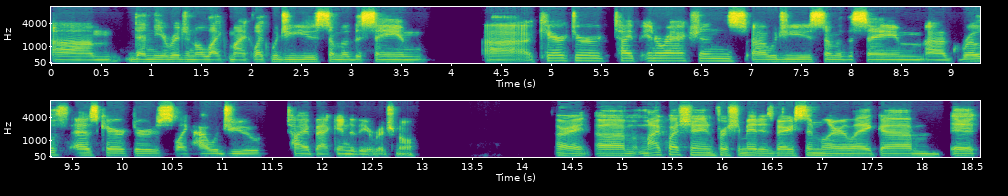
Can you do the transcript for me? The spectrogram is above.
um, than the original Like Mike. Like, would you use some of the same uh, character type interactions? Uh, would you use some of the same uh, growth as characters? Like, how would you tie it back into the original? All right. Um, my question for Shamit is very similar. Like, um, it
